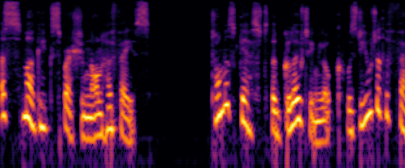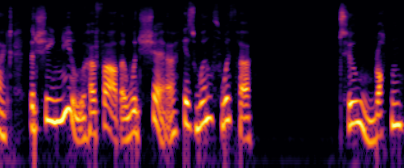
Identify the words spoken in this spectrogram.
a smug expression on her face. Thomas guessed the gloating look was due to the fact that she knew her father would share his wealth with her. Two rotten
